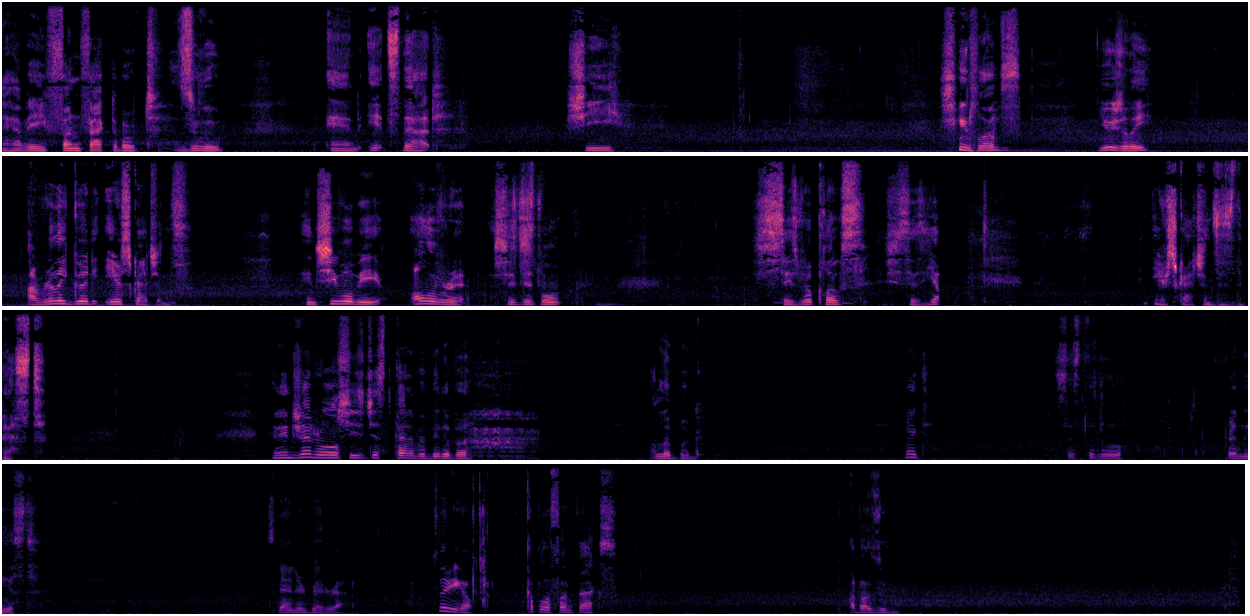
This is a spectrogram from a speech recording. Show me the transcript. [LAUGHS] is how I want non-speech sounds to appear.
I have a fun fact about Zulu, and it's that she [LAUGHS] she loves usually a really good ear scratchings, and she will be all over it. She just won't. She stays real close. She says, "Yep, ear scratchings is the best." And in general, she's just kind of a bit of a a love bug. Right? It's just the little friendliest Standardbred rat. So there you go. A couple of fun facts about Zulu.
